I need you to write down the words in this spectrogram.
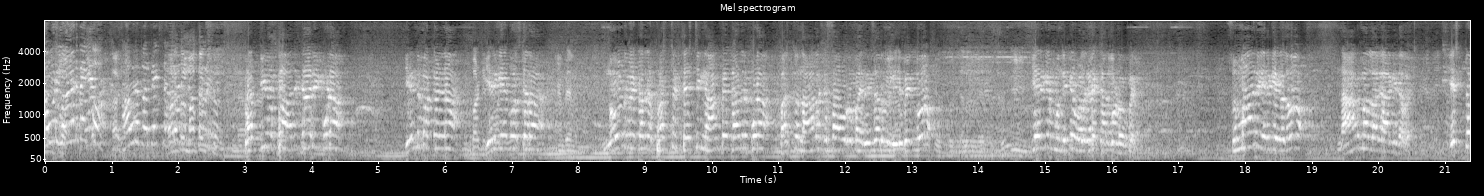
ಅವ್ರು ಮಾಡ್ಬೇಕು. ಅವ್ರು ಬರ್ಬೇಕು ಅವ್ರ ಹತ್ರ ಮಾತಾಡ್ಸಿ. ಪ್ರತಿಯೊಬ್ಬ ಅಧಿಕಾರಿ ಕೂಡ ಹೆಣ್ಣು ಮಕ್ಕಳನ್ನ ಹೆರಿಗೆಗೋಸ್ಕರ ನೋಡ್ಬೇಕಾದ್ರೆ ಫಸ್ಟ್ ಟೆಸ್ಟಿಂಗ್ ಆಗ್ಬೇಕಾದ್ರೂ ಕೂಡ ಫಸ್ಟ್ ನಾಲ್ಕು ಸಾವಿರ ರೂಪಾಯಿ ರಿಸರ್ವ್ ಇರಬೇಕು ಹೆರಿಗೆ ಮುಂದಕ್ಕೆ ಒಳಗಡೆ ಕರ್ಕೊಂಡು ಹೋಗ್ಬೇಕು. ಸುಮಾರು ಹೆರಿಗೆಗಳು ನಾರ್ಮಲ್ ಆಗಿ ಆಗಿದಾವೆ. ಎಷ್ಟೋ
